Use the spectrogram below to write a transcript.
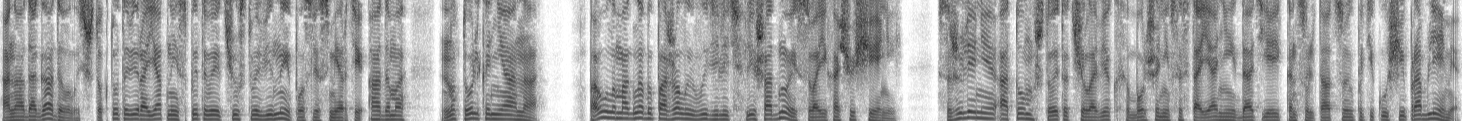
Она догадывалась, что кто-то, вероятно, испытывает чувство вины после смерти Адама, но только не она. Паула могла бы, пожалуй, выделить лишь одно из своих ощущений сожаление о том, что этот человек больше не в состоянии дать ей консультацию по текущей проблеме.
